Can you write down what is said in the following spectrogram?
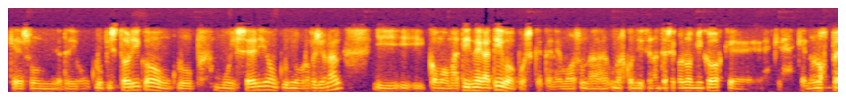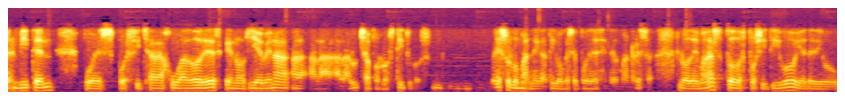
que es un, ya te digo, un club histórico, un club muy serio, un club muy profesional, y, como matiz negativo, pues que tenemos unos condicionantes económicos que, que, no nos permiten pues, pues fichar a jugadores que nos lleven a, la, a la lucha por los títulos eso es lo más negativo que se puede decir del Manresa. Lo demás, todo es positivo, ya te digo,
